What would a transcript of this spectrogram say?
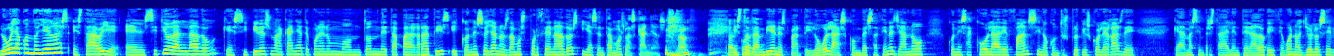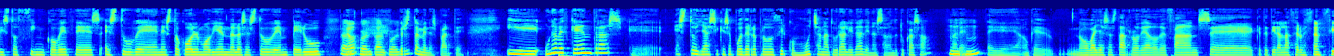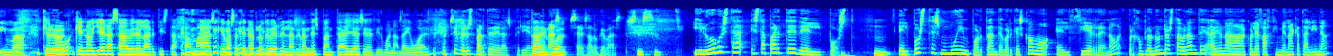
Luego ya cuando llegas está, oye, el sitio de al lado, que si pides una caña te ponen un montón de tapa gratis y con eso ya nos damos por cenados y asentamos las cañas, ¿no? Esto también es parte. Y luego las conversaciones ya no con esa cola de fans, sino con tus propios colegas de que además siempre está el enterado que dice, bueno, yo los he visto cinco veces, estuve en Estocolmo viéndolos, estuve en Perú. Tal cual, tal cual. Pero eso también es parte. Y una vez que entras, eh, esto ya sí que se puede reproducir con mucha naturalidad en el salón de tu casa, ¿vale? Eh, aunque no vayas a estar rodeado de fans eh, que te tiran la cerveza encima. Que, no, que no llegas a ver al artista jamás, que vas a tener lo que ver en las grandes pantallas y decir, bueno, da igual. Sí, pero es parte de la experiencia. Además, sabes a lo que vas. Sí, sí. Y luego está esta parte del post. El post es muy importante porque es como el cierre, ¿no? Por ejemplo, en un restaurante hay una colega, Jimena Catalina,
